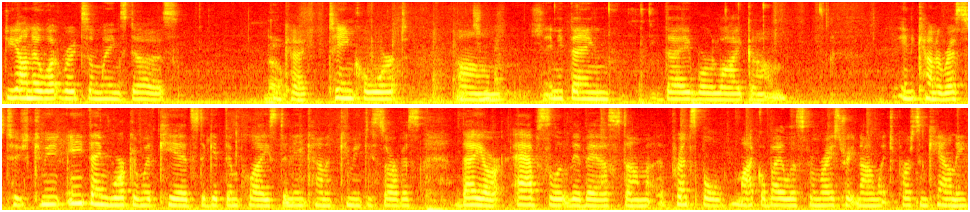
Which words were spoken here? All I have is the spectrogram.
Do y'all know what Roots and Wings does? No. Okay, teen court, um, anything, they were like, um, any kind of restitution, community, anything working with kids to get them placed in any kind of community service. They are absolutely the best. Um, Principal Michael Bayless from Ray Street and I went to Person County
